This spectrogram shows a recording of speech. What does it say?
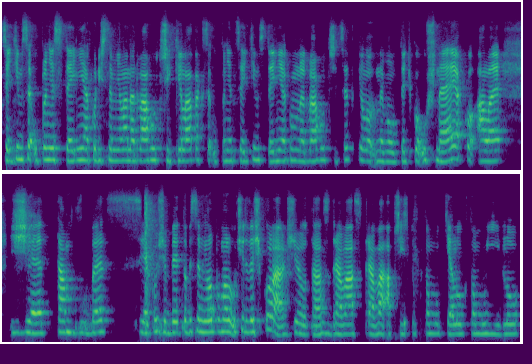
cítím se úplně stejně, jako když jsem měla nadváhu 3 kg, tak se úplně cítím stejně jako nadváhu 30 kg, nebo teďko už ne, jako, ale že tam vůbec, jako že by, to by se mělo pomalu učit ve školách, že jo, ta zdravá strava a přístup k tomu tělu, k tomu jídlu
